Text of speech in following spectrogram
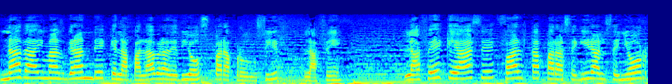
nada hay más grande que la palabra de Dios para producir la fe. La fe que hace falta para seguir al Señor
